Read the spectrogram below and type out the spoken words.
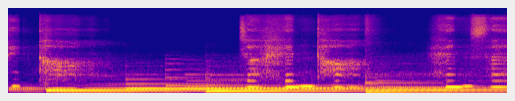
ทิศทาง จะเห็นทาง เห็นแสง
